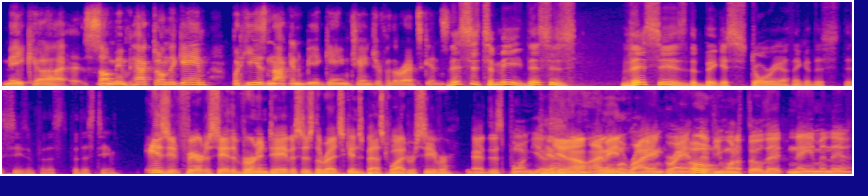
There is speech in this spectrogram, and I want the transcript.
make uh, some impact on the game, but he is not going to be a game changer for the Redskins. This is to me. This is this is the biggest story I think of this this season for this for this team. Is it fair to say that Vernon Davis is the Redskins' best wide receiver? At this point, yes. Yeah. You know, I Or mean, Ryan Grant, Oh. if you want to throw that name in there.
